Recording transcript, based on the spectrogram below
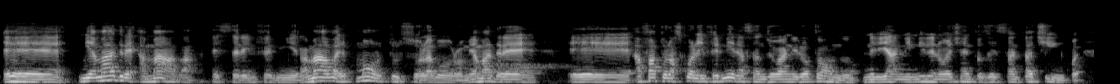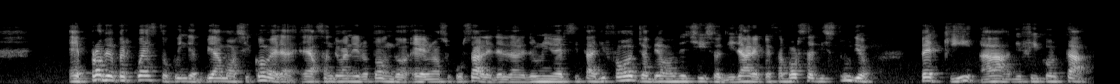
Eh, mia madre amava essere infermiera, amava molto il suo lavoro. Mia madre eh, ha fatto la scuola infermiera a San Giovanni Rotondo negli anni 1965 e proprio per questo, quindi abbiamo, siccome a San Giovanni Rotondo è una succursale della, dell'Università di Foggia, abbiamo deciso di dare questa borsa di studio per chi ha difficoltà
